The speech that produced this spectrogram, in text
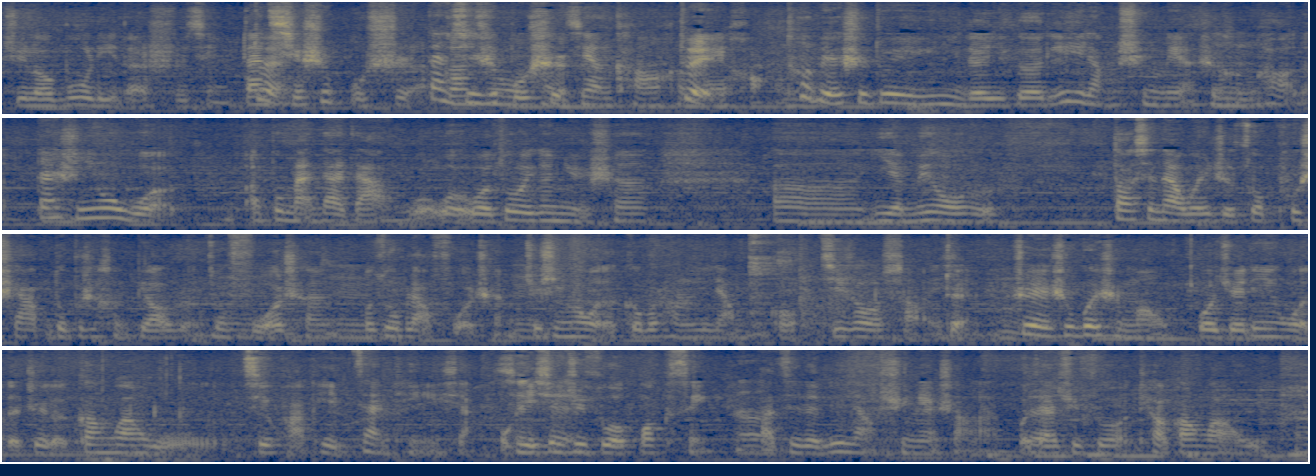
俱乐部里的事情，但其实不是，但其实不是。健康，很美好，，特别是对于你的一个力量训练是很好的。但是因为我呃不瞒大家，我我我作为一个女生，呃也没有到现在为止做 push up 都不是很标准，做俯卧撑、我做不了俯卧撑，就是因为我的胳膊上的力量不够。肌肉少一点这也是为什么我决定我的这个钢管舞计划可以暂停一下，我可以先去做 boxing，、嗯。把自己的力量训练上来，我再去做跳钢管舞。嗯。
